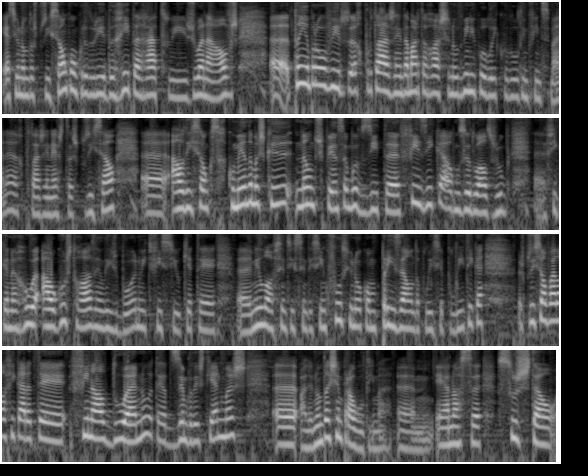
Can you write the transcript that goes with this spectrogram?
Esse é o nome da exposição, com curadoria de Rita Rato e Joana Alves. Uh, tenha para ouvir a reportagem da Marta Rocha no domínio público do último fim de semana, a reportagem nesta exposição, uh, a audição que se recomenda, mas que não dispensa uma visita física ao Museu do Aljube. Uh, fica na rua Augusto Rosa, em Lisboa, no edifício que até 1965 funcionou como prisão da polícia política. A exposição vai lá ficar até final do ano, até dezembro deste ano, mas olha, não deixem para a última. é a nossa sugestão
